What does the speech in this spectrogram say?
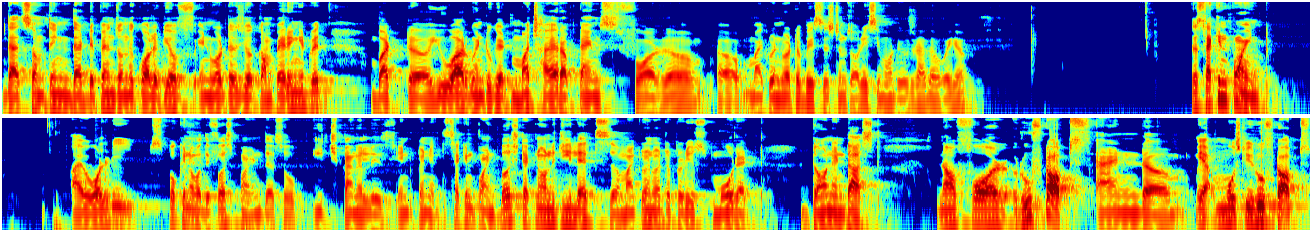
That's something that depends on the quality of inverters you're comparing it with. But uh, you are going to get much higher uptimes for uh, uh, microinverter based systems or AC modules rather over here. The second point I've already spoken about the first point, so each panel is independent. The second point, burst technology lets uh, microinverter produce more at dawn and dusk. Now for rooftops and um, yeah, mostly rooftops,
